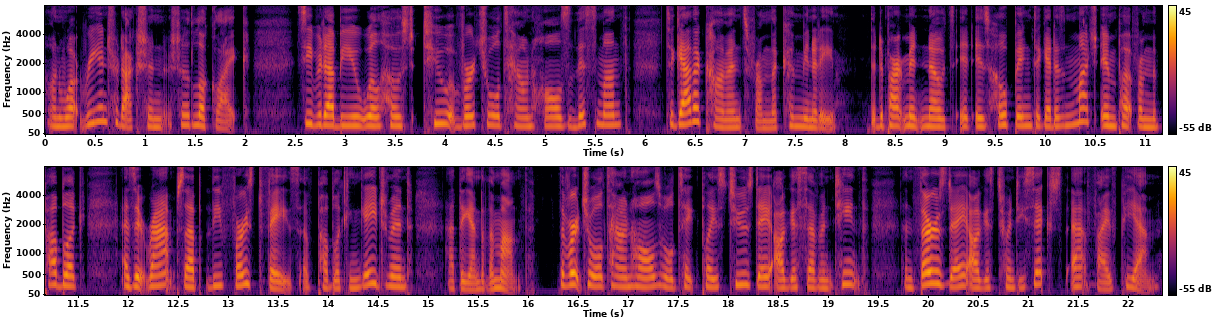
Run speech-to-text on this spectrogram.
on what reintroduction should look like. CPW will host two virtual town halls this month to gather comments from the community. The department notes it is hoping to get as much input from the public as it wraps up the first phase of public engagement at the end of the month. The virtual town halls will take place Tuesday, August 17th and Thursday, August 26th at 5 p.m.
